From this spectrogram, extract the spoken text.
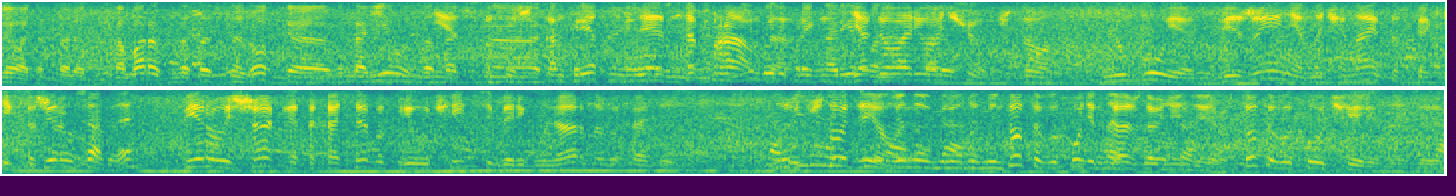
плевать абсолютно. Хабаровск достаточно жестко выходил с достаточно послушайте, конкретными лозунгами. Это Они правда. были проигнорированы Я говорю о абсолютно. чем? Что любое движение начинается с каких-то шагов. Первый шаг, да? Первый шаг это хотя бы приучить себя регулярно выходить. Ну, что делать? Ну, Кто-то выходит каждую неделю, кто-то выходит через неделю.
